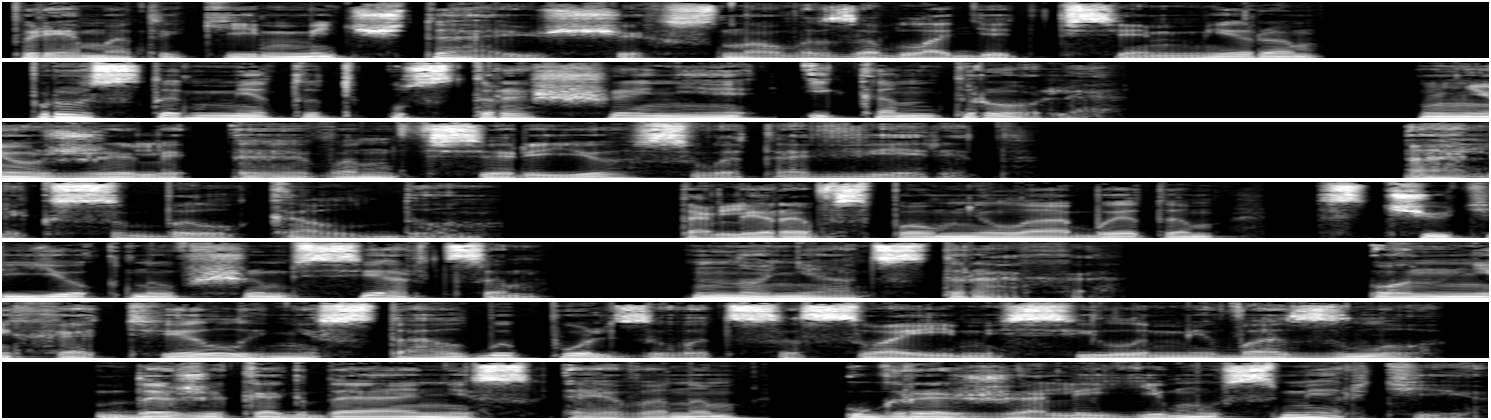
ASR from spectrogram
прямо-таки мечтающих снова завладеть всем миром, просто метод устрашения и контроля. Неужели Эван всерьез в это верит? Алекс был колдун. Талера вспомнила об этом с чуть ёкнувшим сердцем, но не от страха. Он не хотел и не стал бы пользоваться своими силами во зло, даже когда они с Эваном угрожали ему смертью.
